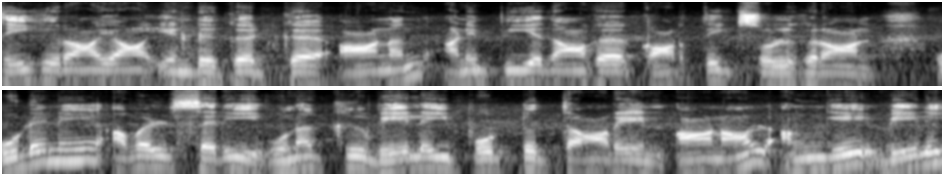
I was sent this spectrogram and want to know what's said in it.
செய்கிறாயா? என்று கேட்க ஆனந்த் அனுப்பியதாக கார்த்திக் சொல்கிறான். உடனே அவள் சரி உனக்கு வேலை போட்டு தாரேன் ஆனால் அங்கே வேலை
